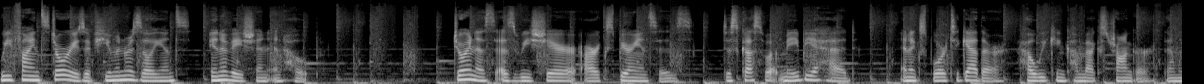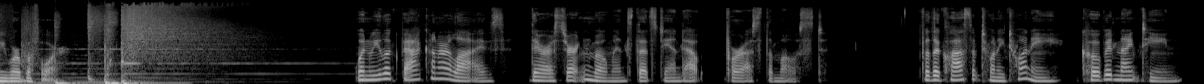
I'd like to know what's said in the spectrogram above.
we find stories of human resilience, innovation, and hope. Join us as we share our experiences, discuss what may be ahead, and explore together how we can come back stronger than we were before. When we look back on our lives, there are certain moments that stand out for us the most. For the class of 2020, COVID 19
